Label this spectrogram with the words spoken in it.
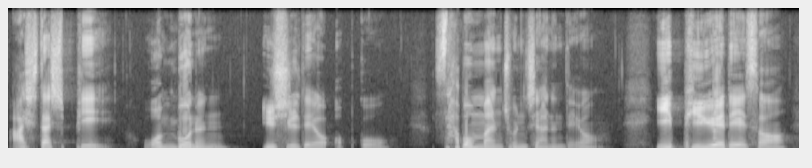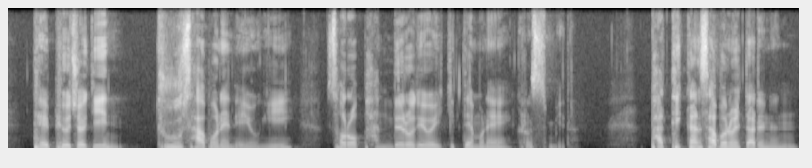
아시다시피 원본은 유실되어 없고 사본만 존재하는데요. 이 비유에 대해서 대표적인 두 사본의 내용이 서로 반대로 되어 있기 때문에 그렇습니다. 바티칸 사본을 따르는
